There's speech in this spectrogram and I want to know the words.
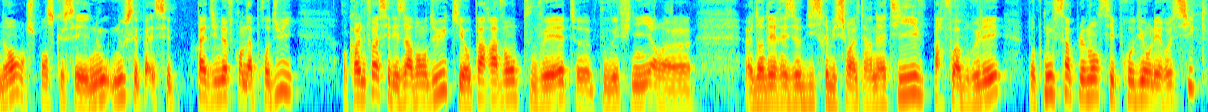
Non, je pense que c'est nous, nous c'est pas, pas du neuf qu'on a produit. Encore une fois, c'est les invendus qui auparavant pouvaient, être, pouvaient finir euh, dans des réseaux de distribution alternatives, parfois brûlés. Donc nous, simplement, ces produits, on les recycle.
